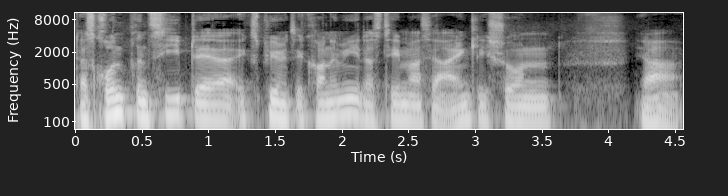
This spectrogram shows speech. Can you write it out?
das Grundprinzip der Experience Economy. Das Thema ist ja eigentlich schon ja,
